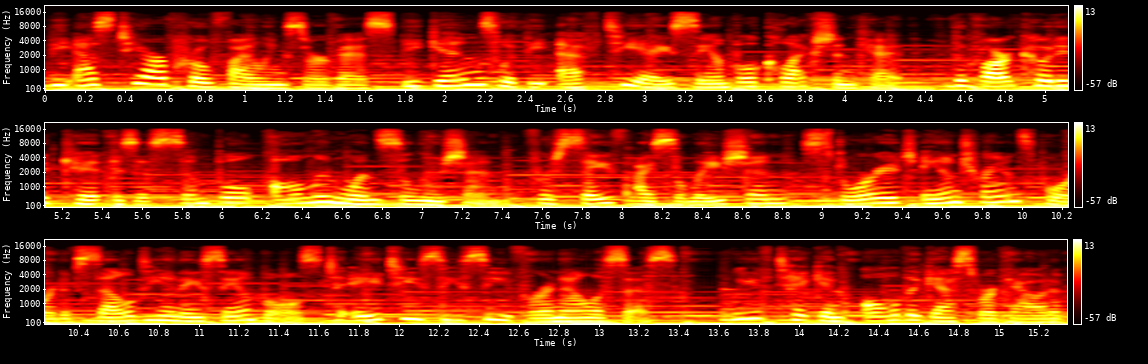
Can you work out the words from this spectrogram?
The STR profiling service begins with the FTA sample collection kit. The barcoded kit is a simple, all-in-one solution for safe isolation, storage, and transport of cell DNA samples to ATCC for analysis. We've taken all the guesswork out of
